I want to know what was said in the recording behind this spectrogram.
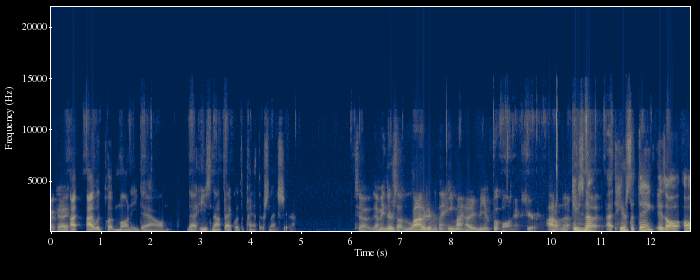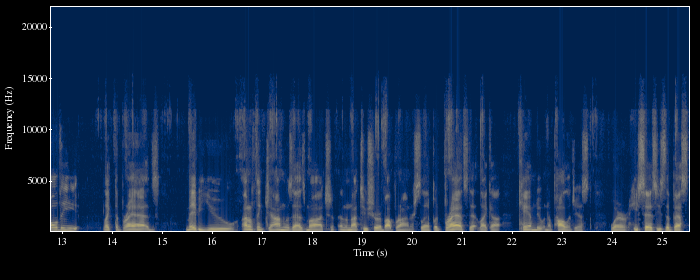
Okay, I, I would put money down that he's not back with the Panthers next year. So I mean, there's a lot of different things. He might not even be in football next year. I don't know. He's not. Uh, here's the thing: is all all the like the Brads, maybe you. I don't think John was as much, and I'm not too sure about Brian or Slip. But Brad's that like a Cam Newton apologist, where he says he's the best,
